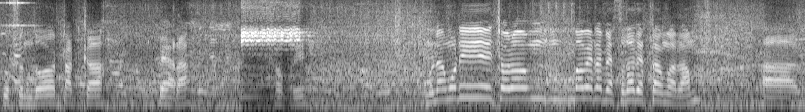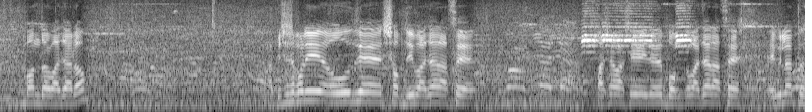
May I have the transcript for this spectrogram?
খুব সুন্দর, টাটকা পেয়ারা, সবজি। মোটামুটি চরমভাবে একটা ব্যস্ততা দেখতাম পারলাম আর বন্দর বাজারও। বিশেষ করে ও যে সবজি বাজার আছে, পাশাপাশি যে বঙ্গ বাজার আছে এগুলো তো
